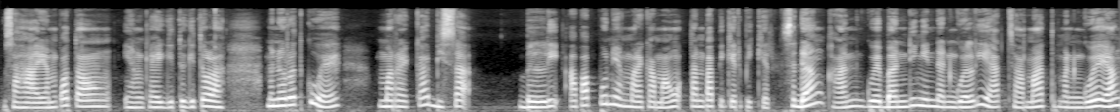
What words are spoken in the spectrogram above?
usaha ayam potong yang kayak gitu gitulah menurut gue mereka bisa beli apa pun yang mereka mau tanpa pikir-pikir. Sedangkan gue bandingin dan gue lihat sama temen gue yang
